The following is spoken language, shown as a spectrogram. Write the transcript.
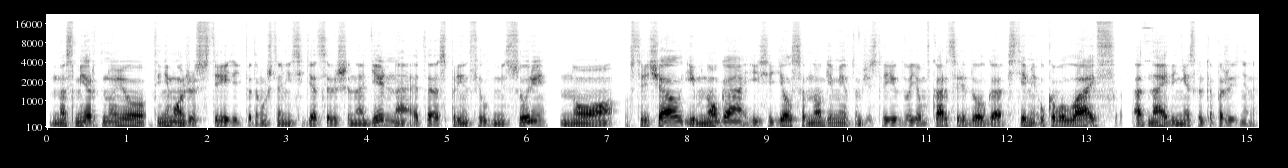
На смертную ты не можешь встретить, потому что они сидят совершенно отдельно. Это Спрингфилд, Миссури. Но встречал и много, и сидел со многими, в том числе и вдвоем в карцере долго, с теми, у кого лайф одна или несколько пожизненных.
